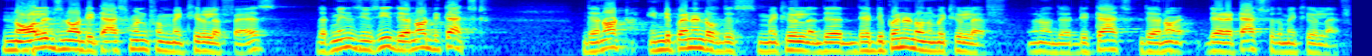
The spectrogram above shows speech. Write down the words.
knowledge nor detachment from material affairs. That means, you see, they are not detached. They are not independent of this material. They are, they are dependent on the material life. You know, they are detached. They are not. They are attached to the material life.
